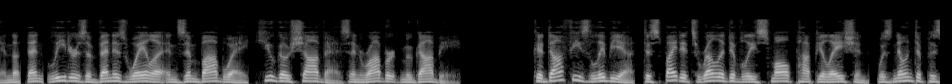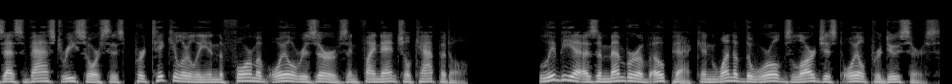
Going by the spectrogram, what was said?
and the then leaders of Venezuela and Zimbabwe, Hugo Chavez and Robert Mugabe. Gaddafi's Libya, despite its relatively small population, was known to possess vast resources, particularly in the form of oil reserves and financial capital. Libya is a member of OPEC and one of the world's largest oil producers.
